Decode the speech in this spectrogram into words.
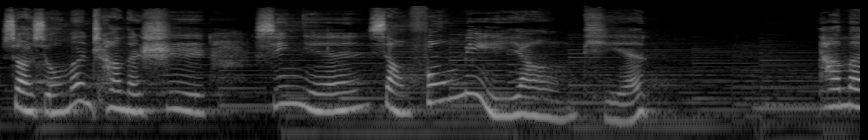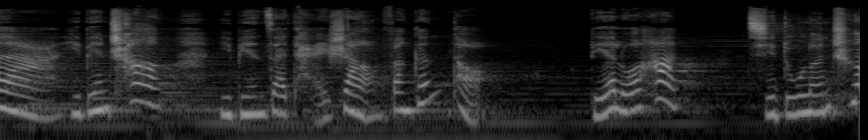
小熊们唱的是“新年像蜂蜜一样甜”。他们啊，一边唱，一边在台上翻跟头、叠罗汉、骑独轮车、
